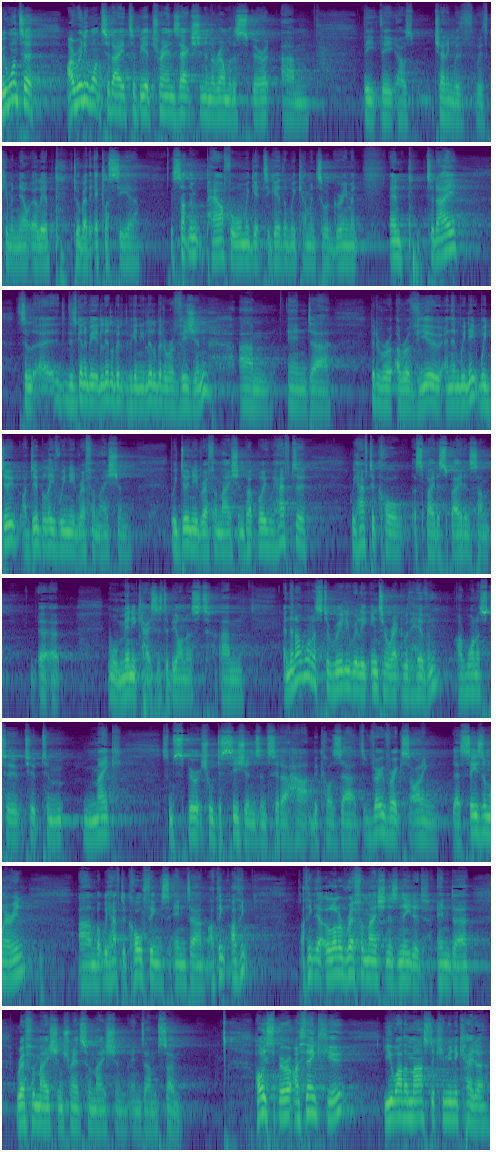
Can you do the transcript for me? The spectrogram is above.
We want to, I really want today to be a transaction in the realm of the Spirit. Um, the, the, I was chatting with, with Kim and Nell earlier, talking about the ecclesia. There's something powerful when we get together and we come into agreement. And today, uh, there's going to be a little bit at the beginning, a little bit of revision um, and uh, a bit of a, a review. And then we need, we do, I do believe we need reformation. We do need reformation, but we have to, we have to call a spade a spade in some, uh, uh, well, many cases, to be honest. Um, and then I want us to really, really interact with heaven. I want us to, to, to make some spiritual decisions and set our heart because uh, it's a very, very exciting uh, season we're in. Um, but we have to call things, and uh, I think, I think, I think that a lot of reformation is needed, and uh, reformation, transformation, and um, so. Holy Spirit, I thank you. You are the master communicator.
